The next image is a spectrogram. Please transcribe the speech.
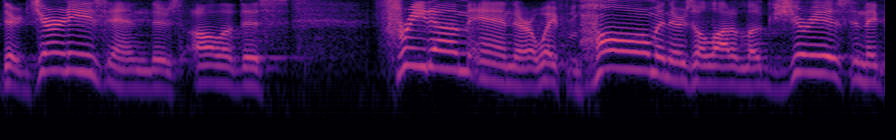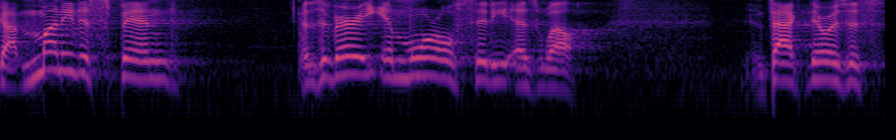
their journeys, and there's all of this freedom and they're away from home and there's a lot of luxurious and they've got money to spend. It was a very immoral city as well. In fact, there was this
